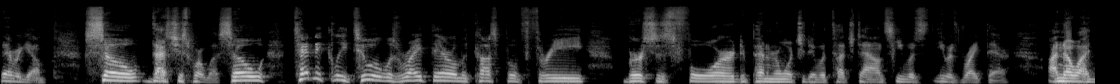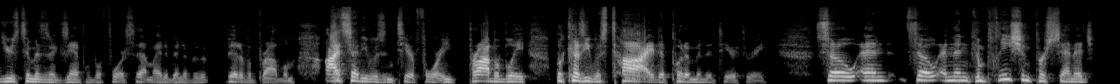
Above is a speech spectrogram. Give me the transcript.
There we go. So that's just where it was. So technically, Tua was right there on the cusp of three versus four, depending on what you did with touchdowns. He was he was right there. I know I'd used him as an example before, so that might have been a bit of a problem. I said he was in tier four. He probably because he was tied to put him into tier three. So and so and then completion percentage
